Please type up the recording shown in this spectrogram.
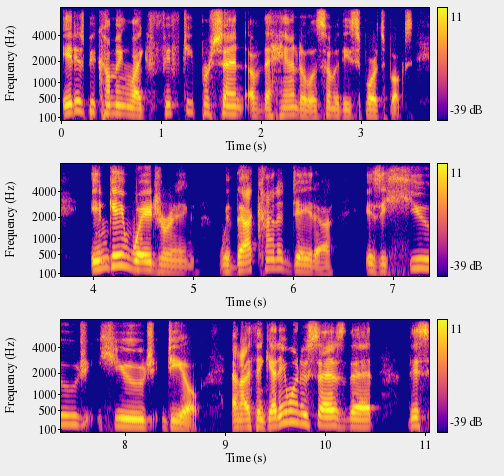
it is becoming like 50% of the handle of some of these sports books. In-game wagering with that kind of data is a huge, huge deal. And I think anyone who says that this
